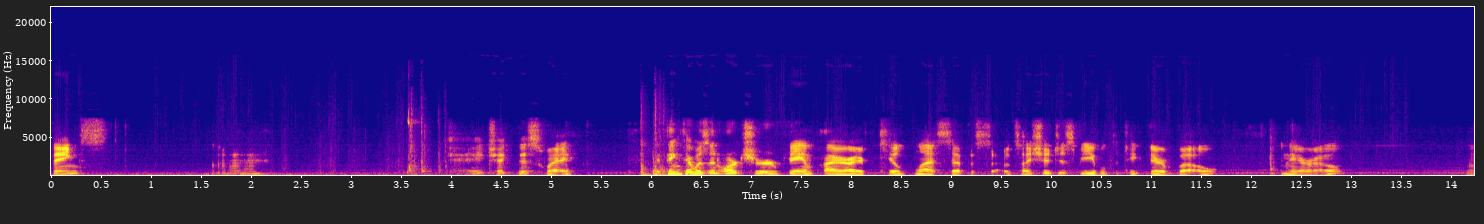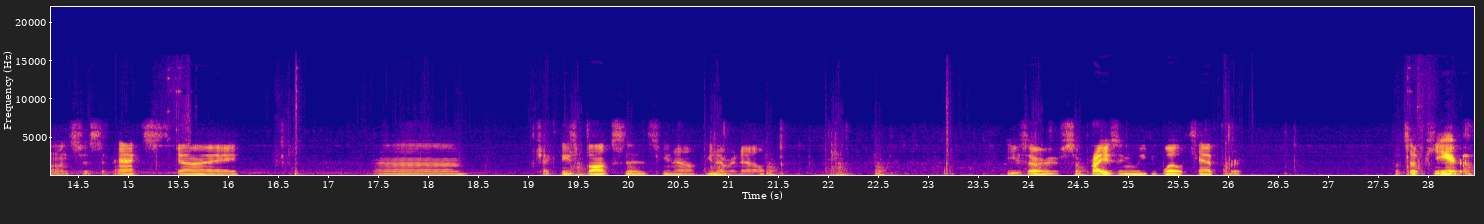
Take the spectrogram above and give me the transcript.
Thanks. Mhm. Okay, check this way. I think there was an archer vampire I killed last episode, so I should just be able to take their bow and arrow. That one's just an axe guy. Um, check these boxes, you know, you never know. These are surprisingly well kept for... What's up here?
